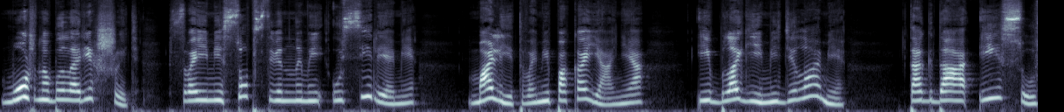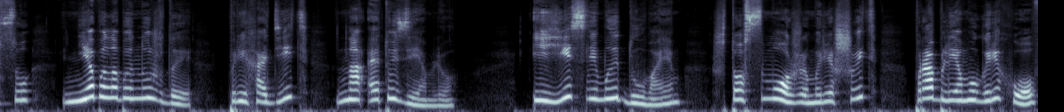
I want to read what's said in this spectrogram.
можно было решить своими собственными усилиями, молитвами покаяния и благими делами, тогда Иисусу не было бы нужды приходить на эту землю. И если мы думаем, что сможем решить проблему грехов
